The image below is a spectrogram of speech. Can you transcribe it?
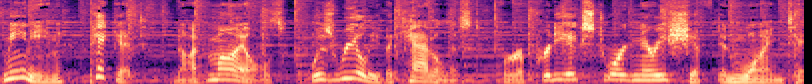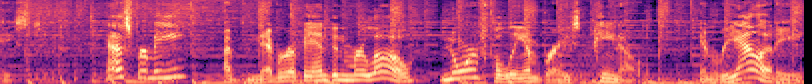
meaning Pickett, not Miles, was really the catalyst for a pretty extraordinary shift in wine taste. As for me, I've never abandoned Merlot nor fully embraced Pinot. In reality,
